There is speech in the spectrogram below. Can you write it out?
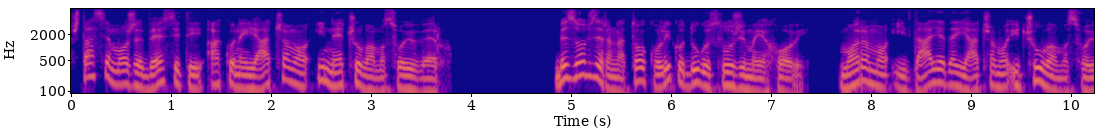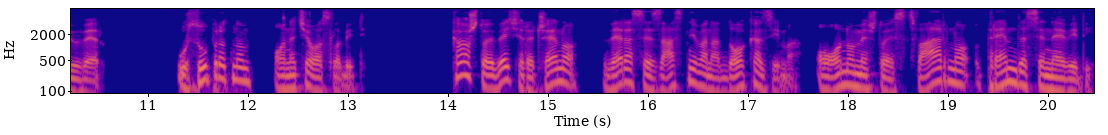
Šta se može desiti ako ne jačamo i ne čuvamo svoju veru? Bez obzira na to koliko dugo služimo Jehovi, moramo i dalje da jačamo i čuvamo svoju veru. U suprotnom, ona će oslabiti. Kao što je već rečeno, vera se zasniva na dokazima o onome što je stvarno premda se ne vidi.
